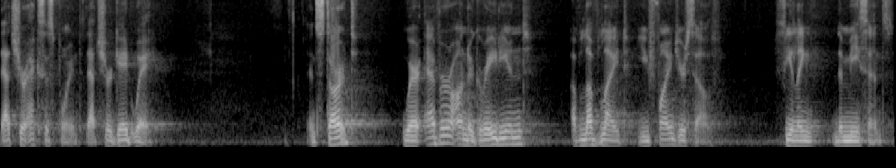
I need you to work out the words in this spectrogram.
that's your access point, that's your gateway. And start wherever on the gradient of love light you find yourself feeling the me sense.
